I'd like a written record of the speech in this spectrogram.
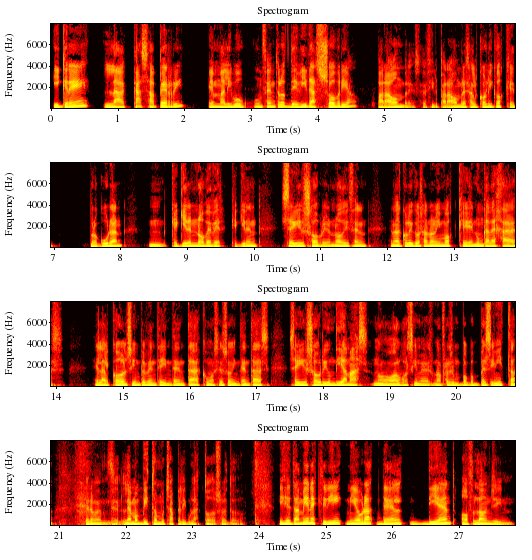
Y creé la Casa Perry en Malibú, un centro de vida sobria para hombres, es decir, para hombres alcohólicos que procuran, mm, que quieren no beber, que quieren seguir sobrios. No dicen en Alcohólicos Anónimos que nunca dejas el alcohol, simplemente intentas, ¿cómo es eso? Intentas seguir sobrio un día más, ¿no? O algo así, es una frase un poco pesimista, pero la hemos visto en muchas películas todo, sobre todo. Dice, también escribí mi obra del The End of Longing,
